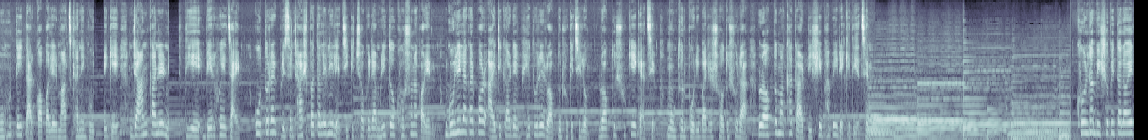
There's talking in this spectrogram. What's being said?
মুহূর্তেই তার কপালের মাঝখানে গুলি লেগে ডান কানের দিয়ে বের হয়ে যায়। উত্তরার ক্রিসেন্ট হাসপাতালে নিলে চিকিৎসকেরা মৃত ঘোষণা করেন। গুলি লাগার পর আইডি কার্ডের ভেতরে রক্ত ঢুকেছিল। রক্ত শুকিয়ে গেছে। মুগ্ধর পরিবারের সদস্যরা রক্তমাখা কার্ডটি সেভাবেই রেখে দিয়েছেন। খুলনা বিশ্ববিদ্যালয়ের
